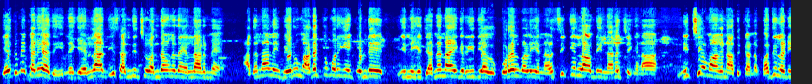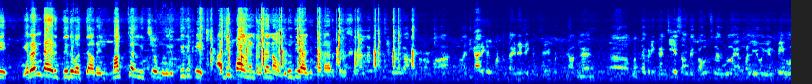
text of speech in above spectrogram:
எதுவுமே கிடையாது. இன்னைக்கு எல்லாத்தையும் சந்திச்சு வந்தவங்க தான் எல்லாருமே. அதனால வெறும் அடக்குமுறையை கொண்டு இன்னைக்கு ஜனநாயக ரீதியாக குரல் வலையை நசிக்கலாம் அப்படின்னு நினைச்சீங்கன்னா நிச்சயமாக நான் அதுக்கான பதிலடி இரண்டாயிரத்தி இருபத்தி ஆறில் மக்கள் நிச்சயம் உங்களுக்கு திருப்பி அடிப்பாங்கன்றதை நான் உறுதியாக இந்த நேரத்தில் சொல்றேன். அதிகாரிகள் மட்டும்தான் இடைநீக்கம் செய்யப்பட்டிருக்காங்க. அஹ், மத்தபடி கட்சியை சார்ந்த கவுன்சிலர்களோ எம்எல்ஏோ எம்பிஓ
